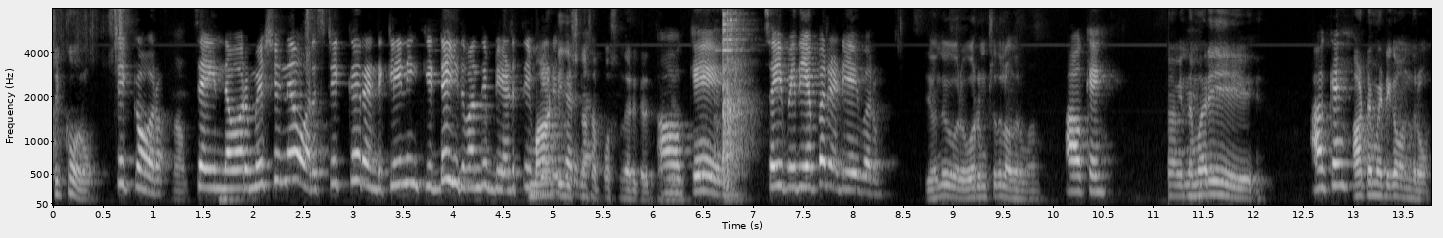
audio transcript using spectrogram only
ஸ்டிக்கும் வரும். ஸ்டிக்கும் வரும். சரி இந்த ஒரு மிஷின் ஒரு ஸ்டிக் ரெண்டு கிளீனிங் கிட் இது வந்து இப்படி எடுத்து இப்படி எடுக்கிறது. மாட்டிக்கிச்சுன்னா சப்போஸ் வந்து இருக்கிறது ஓகே சோ இப்போ இது எப்ப ரெடி ஆகி வரும்? இது வந்து ஒரு ஒரு நிமிஷத்துல வந்துரும். ஓகே இந்த மாதிரி ஓகே ஆட்டோமேட்டிக்கா வந்துரும்.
